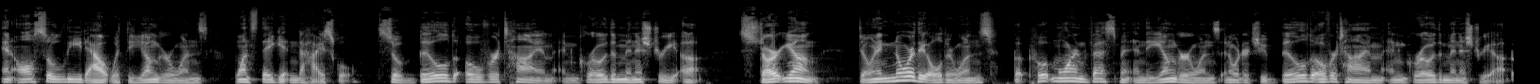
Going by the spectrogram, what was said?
and also lead out with the younger ones once they get into high school. So build over time and grow the ministry up. Start young. Don't ignore the older ones, but put more investment in the younger ones in order to build over time and grow the ministry up.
